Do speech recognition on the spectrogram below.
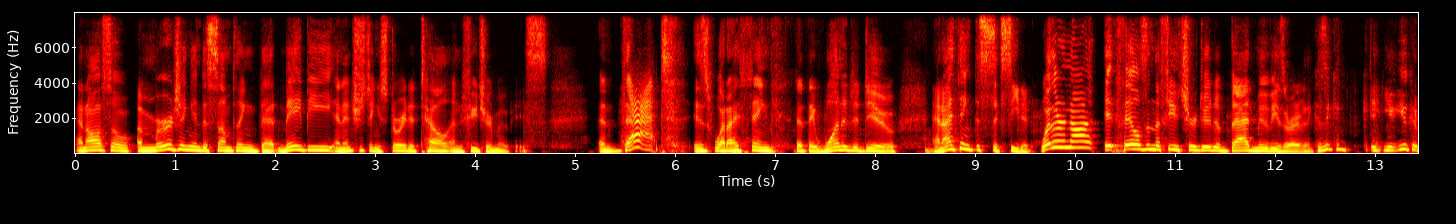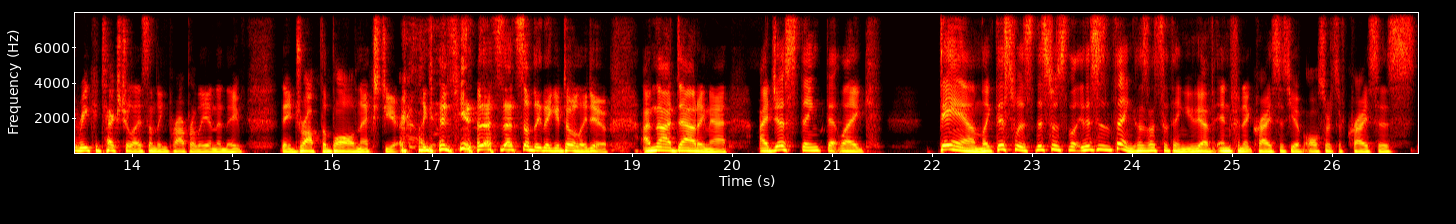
and also emerging into something that may be an interesting story to tell in future movies And that is what I think that they wanted to do. And I think this succeeded. Whether or not it fails in the future due to bad movies or everything, because it could it, you, you could recontextualize something properly and then they they drop the ball next year. like you know, that's that's something they could totally do. I'm not doubting that. I just think that like damn like this was this was this is the thing because that's the thing you have infinite crisis you have all sorts of crisis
